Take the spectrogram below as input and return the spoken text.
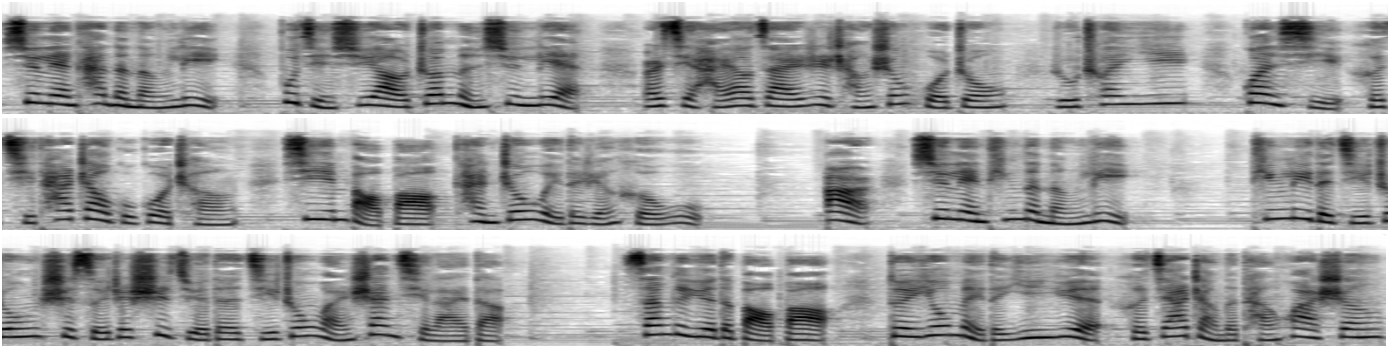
训练看的能力不仅需要专门训练，而且还要在日常生活中，如穿衣、盥洗和其他照顾过程，吸引宝宝看周围的人和物。二、训练听的能力。听力的集中是随着视觉的集中完善起来的。三个月的宝宝对优美的音乐和家长的谈话声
